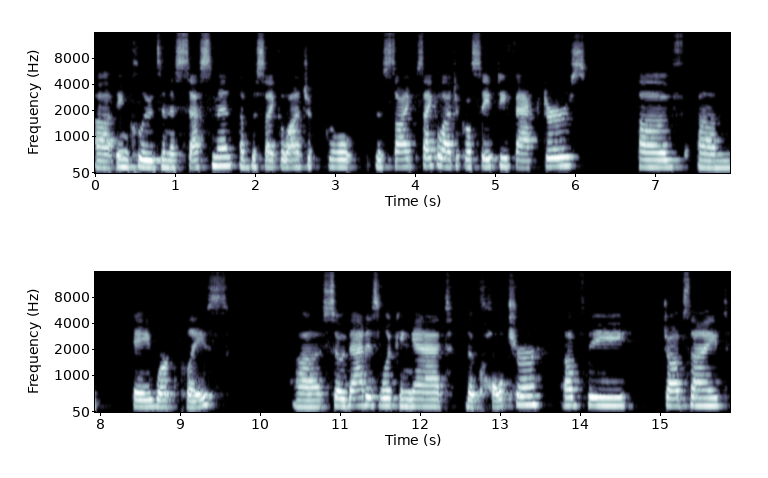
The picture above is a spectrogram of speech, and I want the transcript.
uh, includes an assessment of the psychological the psych- psychological safety factors of um, a workplace. Uh, so that is looking at the culture of the job site,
